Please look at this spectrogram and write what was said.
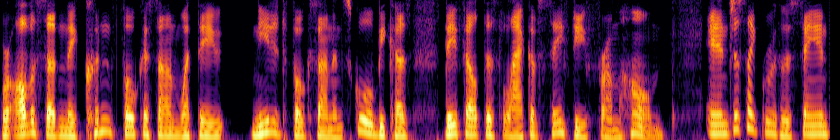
where all of a sudden they couldn't focus on what they needed to focus on in school because they felt this lack of safety from home. And just like Ruth was saying,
